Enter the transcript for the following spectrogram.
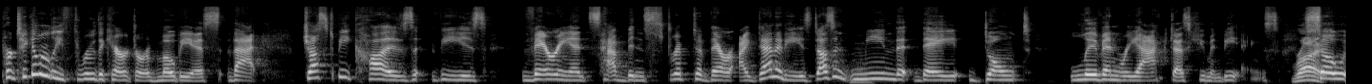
particularly through the character of Mobius that just because these variants have been stripped of their identities doesn't Mm. mean that they don't live and react as human beings. Right. So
